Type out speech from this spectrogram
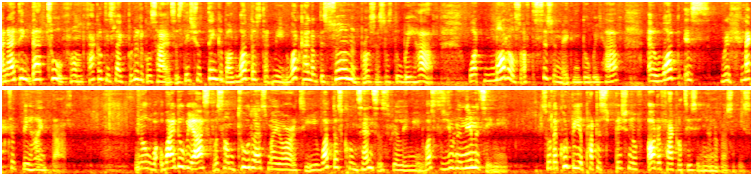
And I think that too, from faculties like political sciences, they should think about what does that mean? What kind of discernment processes do we have? What models of decision making do we have? And what is reflected behind that? You know, wh why do we ask for some two-thirds majority? What does consensus really mean? What does unanimity mean? So there could be a participation of other faculties in universities.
